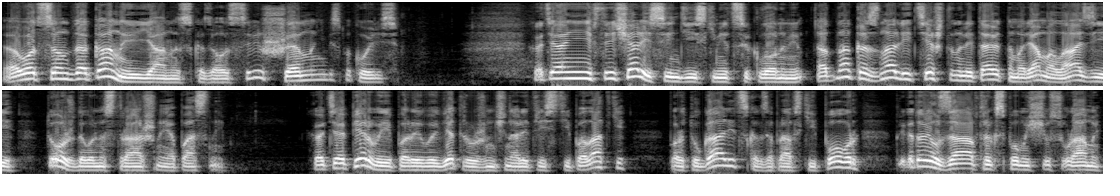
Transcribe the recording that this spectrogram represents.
А вот Сандакан и Янос, казалось, совершенно не беспокоились. Хотя они не встречались с индийскими циклонами, однако знали те, что налетают на моря Малайзии, тоже довольно страшные и опасные. Хотя первые порывы ветра уже начинали трясти палатки, португалец, как заправский повар, приготовил завтрак с помощью сурамы.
